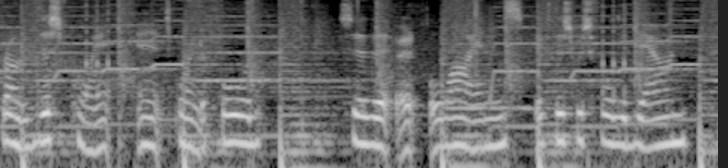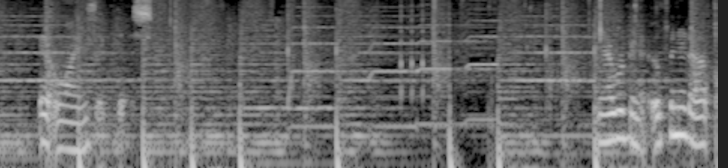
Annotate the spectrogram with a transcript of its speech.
from this point and it's going to fold so that it aligns. If this was folded down, it aligns like this. Now we're gonna open it up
